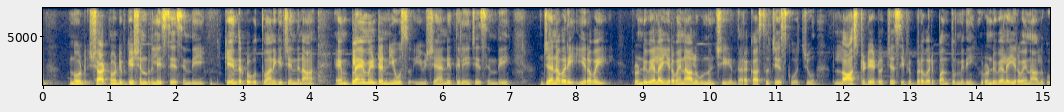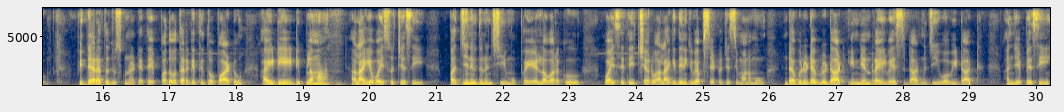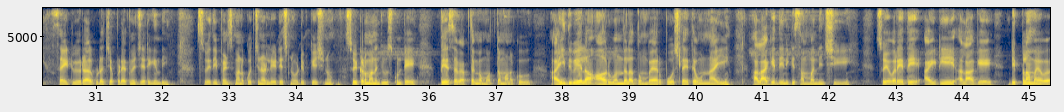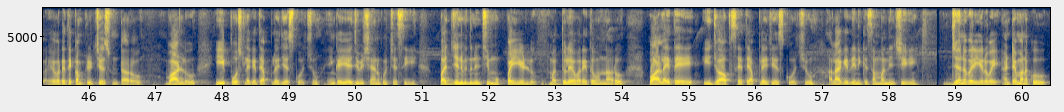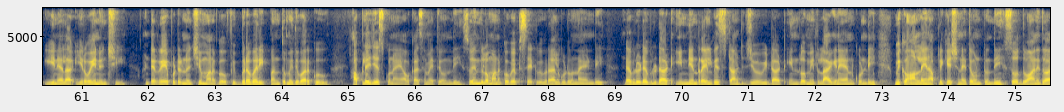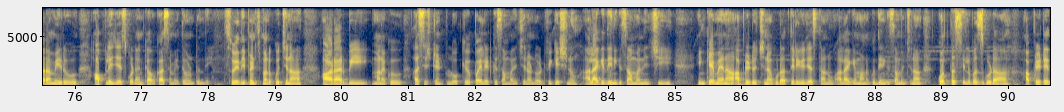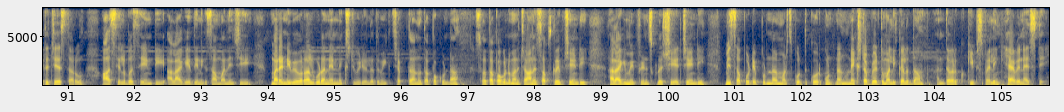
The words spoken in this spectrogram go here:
note short notification release చేసింది. కేంద్ర ప్రభుత్వానికి చెందిన ఎంప్లాయ్మెంట్ న్యూస్ ఈ విషయాన్ని తెలియజేసింది. జనవరి ఇరవై రెండు వేల ఇరవై నాలుగు నుంచి దరఖాస్తు చేసుకోవచ్చు. లాస్ట్ డేట్ వచ్చేసి ఫిబ్రవరి పంతొమ్మిది రెండు వేల ఇరవై నాలుగు. విద్యార్హత చూసుకున్నట్టయితే పదవ తరగతితో పాటు ఐటీఐ డిప్లొమా అలాగే వయసు వచ్చేసి పద్దెనిమిది నుంచి ముప్పై ఏళ్ళ వరకు వయసు అయితే ఇచ్చారు. అలాగే దీనికి వెబ్సైట్ వచ్చేసి మనము WWW dot Indian railways dot GOV dot అని చెప్పేసి సైట్ వివరాలు కూడా చెప్పడమే జరిగింది. సో ఇది ఫ్రెండ్స్ మనకు వచ్చిన లేటెస్ట్ నోటిఫికేషను. సో ఇక్కడ మనం చూసుకుంటే దేశవ్యాప్తంగా మొత్తం మనకు ఐదు వేల ఆరు వందల తొంభై ఆరు పోస్టులు అయితే ఉన్నాయి. అలాగే దీనికి సంబంధించి సో ఎవరైతే ఐటీఐ అలాగే డిప్లొమా ఎవరైతే కంప్లీట్ చేస్తుంటారో వాళ్ళు ఈ పోస్టులకైతే అప్లై చేసుకోవచ్చు. ఇంకా ఏజ్ విషయానికి వచ్చేసి పద్దెనిమిది నుంచి ముప్పై ఏళ్ళు మధ్యలో ఎవరైతే ఉన్నారో వాళ్ళైతే ఈ జాబ్స్ అయితే అప్లై చేసుకోవచ్చు. అలాగే దీనికి సంబంధించి జనవరి ఇరవై అంటే మనకు ఈ నెల ఇరవై నుంచి అంటే రేపటి నుంచి మనకు ఫిబ్రవరి పంతొమ్మిది వరకు అప్లై చేసుకునే అవకాశం అయితే ఉంది. సో ఇందులో మనకు వెబ్సైట్ వివరాలు కూడా ఉన్నాయండి. WWW dot Indian railways dot GOV dot ఇన్లో మీరు లాగిన్ అయ్యి అనుకోండి. మీకు ఆన్లైన్ అప్లికేషన్ అయితే ఉంటుంది. సో దాని ద్వారా మీరు అప్లై చేసుకోవడానికి అవకాశం అయితే ఉంటుంది. సో ఇది ఫ్రెండ్స్ మనకు వచ్చిన ఆర్ఆర్బి మనకు అసిస్టెంట్ లోకో పైలట్కి సంబంధించిన నోటిఫికేషను అలాగే దీనికి సంబంధించి ఇంకేమైనా అప్డేట్ వచ్చినా కూడా తెలియజేస్తాను. అలాగే మనకు దీనికి సంబంధించిన కొత్త సిలబస్ కూడా అప్డేట్ అయితే చేస్తారు. ఆ సిలబస్ ఏంటి అలాగే దీనికి సంబంధించి మరిన్ని వివరాలు కూడా నేను నెక్స్ట్ వీడియోలో మీకు చెప్తాను తప్పకుండా. సో తప్పకుండా మన ఛానల్ సబ్స్క్రైబ్ చేయండి అలాగే మీ ఫ్రెండ్స్ కూడా షేర్ చేయండి. మీ సపోర్ట్ ఎప్పుడున్నా మనస్ఫూర్తి కోరుకుంటున్నాను. నెక్స్ట్ అప్డేట్తో మళ్ళీ కలుద్దాం. అంతవరకు keep smiling have a nice day.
